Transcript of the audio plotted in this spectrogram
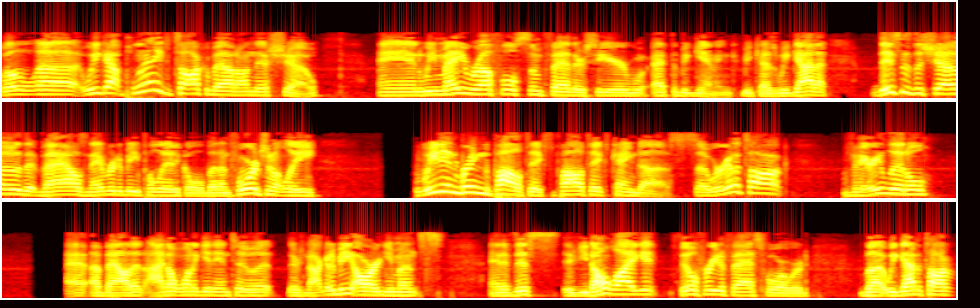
well, uh, we got plenty to talk about on this show, and we may ruffle some feathers here at the beginning because we gotta. This is the show that vows never to be political, but unfortunately, we didn't bring the politics. The politics came to us, so we're gonna talk very little a- about it. I don't want to get into it. There's not going to be arguments, and if this, if you don't like it, feel free to fast forward. But we got to talk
